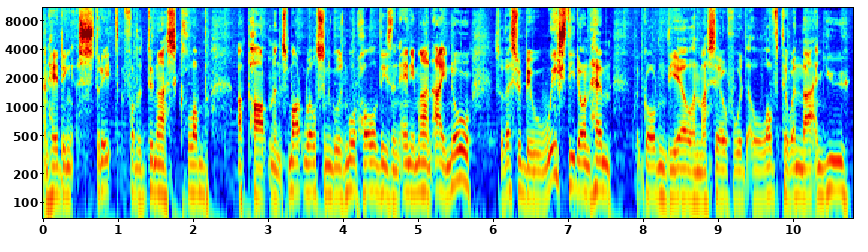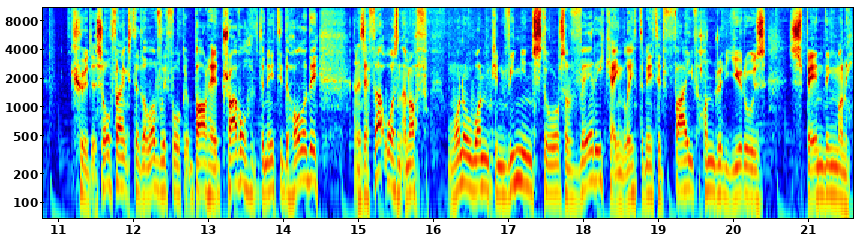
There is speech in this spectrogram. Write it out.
and heading straight for the Dunas Club apartments. Mark Wilson goes more holidays than any man I know, so this would be wasted on him. But Gordon Dalziel and myself would love to win that, and you could. It's all thanks to the lovely folk at Barrhead Travel who've donated the holiday. And as if that wasn't enough, 101 convenience stores have very kindly donated 500 euros spending money.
